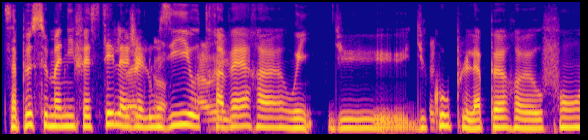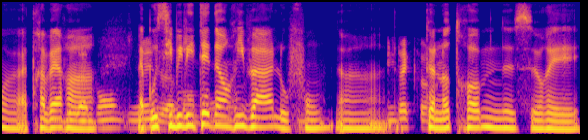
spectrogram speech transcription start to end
Ça peut se manifester la jalousie au Ah oui. travers, euh, oui, du, du couple, la peur euh, au fond, euh, à travers un- la possibilité d'un rival au fond, qu'un autre homme ne serait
